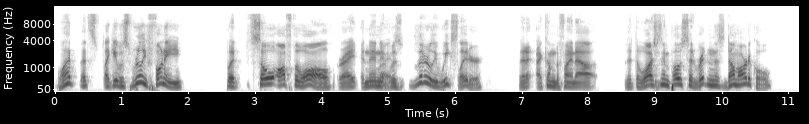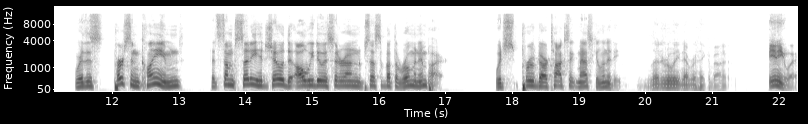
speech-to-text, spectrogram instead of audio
what? That's like it was really funny, but so off the wall, right? And then Right. it was literally weeks later that I come to find out that the Washington Post had written this dumb article where this person claimed that some study had showed that all we do is sit around and obsess about the Roman Empire, which proved our toxic masculinity. Literally never think about it. Anyway,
